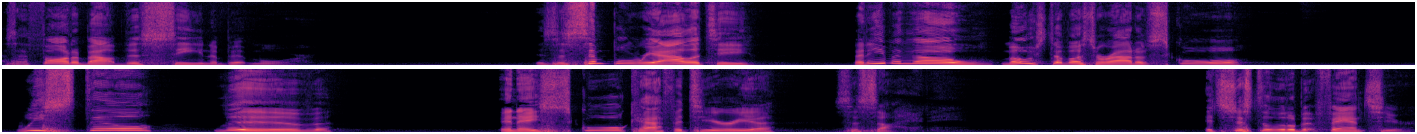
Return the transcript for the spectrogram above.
as I thought about this scene a bit more is the simple reality that even though most of us are out of school, we still live in a school cafeteria society. It's just a little bit fancier.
